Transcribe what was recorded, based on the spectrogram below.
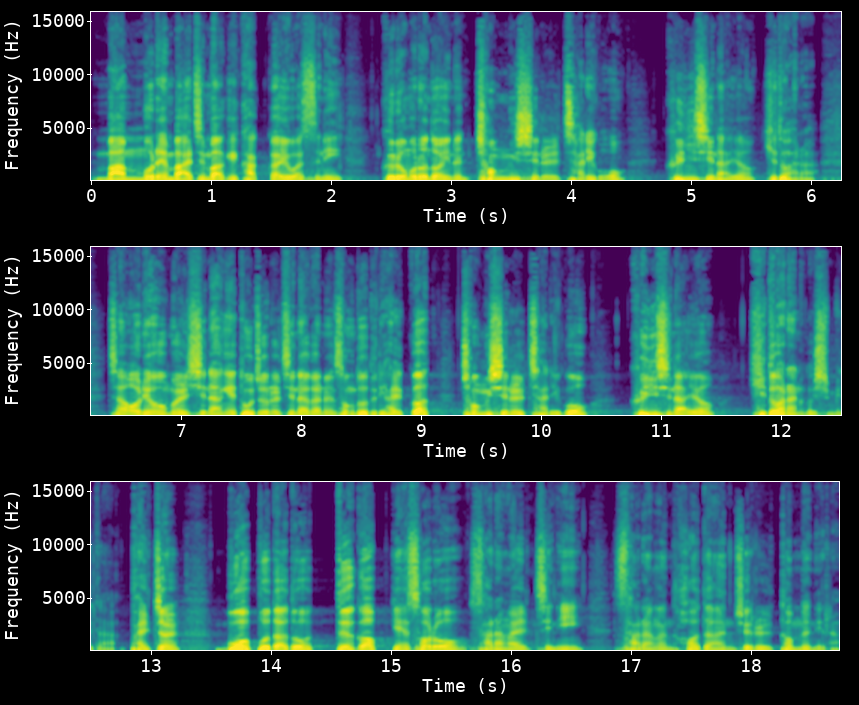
만물의 마지막이 가까이 왔으니 그러므로 너희는 정신을 차리고 근신하여 기도하라. 자, 어려움을 신앙의 도전을 지나가는 성도들이 할 것 정신을 차리고 근신하여 기도하라는 것입니다. 8절 무엇보다도 뜨겁게 서로 사랑할지니 사랑은 허다한 죄를 덮느니라.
